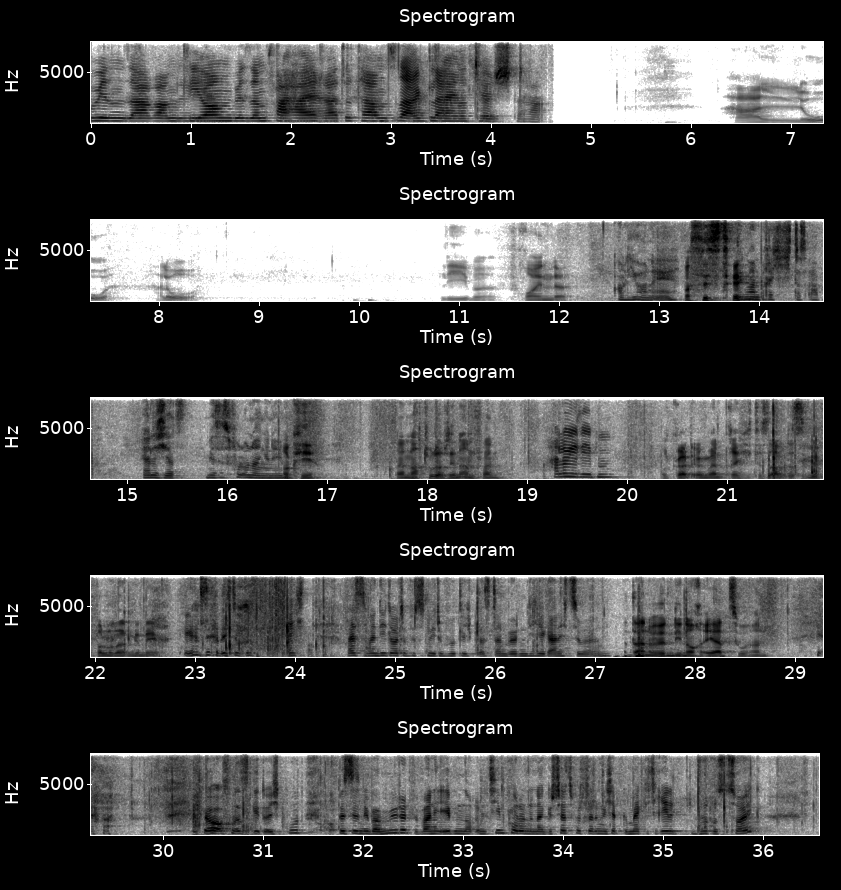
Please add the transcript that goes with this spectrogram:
Hallo, wir sind Sarah und Leon. Wir sind verheiratet, haben zwei kleine Töchter. Hallo, hallo. Liebe Freunde. Oh, Leon, ey. Was ist denn? Irgendwann breche ich das ab. Ehrlich jetzt, mir ist das voll unangenehm. Okay, dann mach du doch den Anfang. Hallo, ihr Lieben. Oh Gott, irgendwann breche ich das ab. Das ist mir voll unangenehm. Ja, Ganz ehrlich, du bist echt. Weißt du, wenn die Leute wüssten, wie du wirklich bist, dann würden die hier gar nicht zuhören. Dann würden die noch eher zuhören. Ja. Wir hoffen, es geht euch gut. Bisschen übermüdet. Wir waren hier eben noch im Teamcall und in der Geschäftsvorstellung. Ich habe gemerkt, ich rede wirres Zeug,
